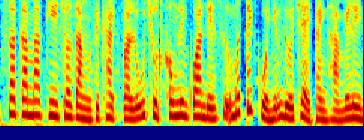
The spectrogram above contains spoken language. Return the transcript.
Sakamaki cho rằng dịch hạch và lũ chuột không liên quan đến sự mất tích của những đứa trẻ thành Hamelin.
